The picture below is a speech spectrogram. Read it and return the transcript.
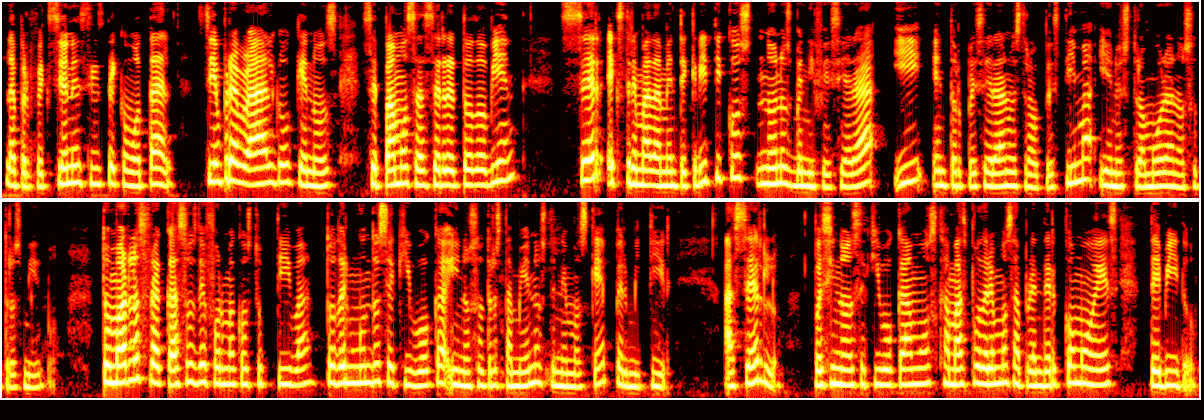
la perfección existe como tal. Siempre habrá algo que nos sepamos hacer de todo bien. Ser extremadamente críticos no nos beneficiará y entorpecerá nuestra autoestima y nuestro amor a nosotros mismos. Tomar los fracasos de forma constructiva, todo el mundo se equivoca y nosotros también nos tenemos que permitir hacerlo, pues si nos equivocamos jamás podremos aprender cómo es debido.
